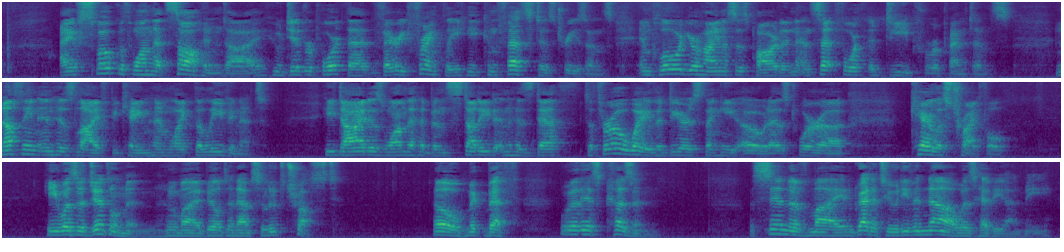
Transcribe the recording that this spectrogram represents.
I have spoke with one that saw him die, who did report that, very frankly, he confessed his treasons, implored your highness's pardon, and set forth a deep repentance. Nothing in his life became him like the leaving it. He died as one that had been studied in his death to throw away the dearest thing he owed, as twere a careless trifle. He was a gentleman whom I built an absolute trust. Oh, Macbeth, were this cousin, the sin of my ingratitude even now was heavy on me.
